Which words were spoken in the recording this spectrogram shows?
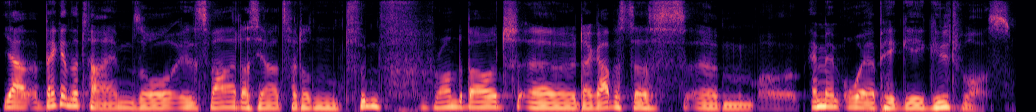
ja, back in the time, so, es war das Jahr 2005 roundabout, äh, da gab es das ähm, MMORPG Guild Wars.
